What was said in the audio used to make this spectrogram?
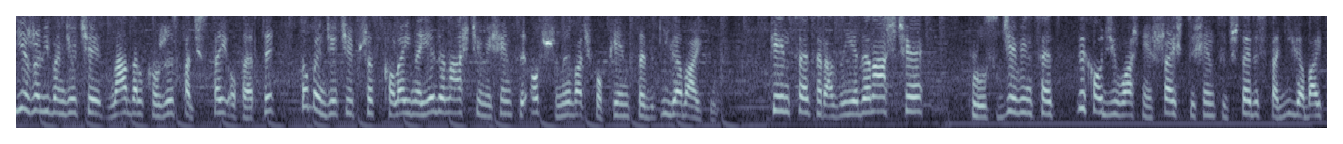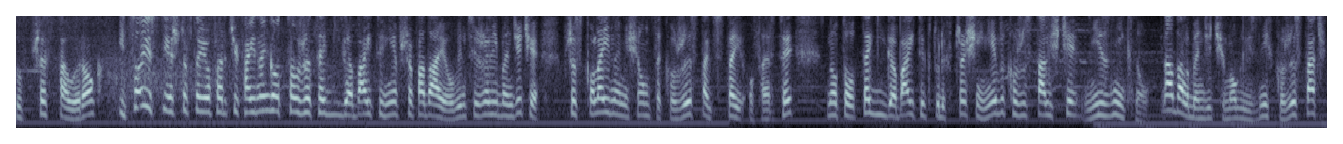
Jeżeli będziecie nadal korzystać z tej oferty, to będziecie przez kolejne 11 miesięcy otrzymywać po 500 gigabajtów. 500 razy 11 plus 900 wychodzi właśnie 6400 gigabajtów przez cały rok. I co jest jeszcze w tej ofercie fajnego, to że te gigabajty nie przepadają, więc jeżeli będziecie przez kolejne miesiące korzystać z tej oferty, no to te gigabajty, których wcześniej nie wykorzystaliście, nie znikną. Nadal będziecie mogli z nich korzystać,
